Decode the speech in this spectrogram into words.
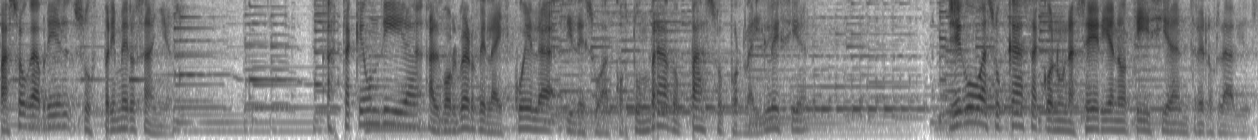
pasó Gabriel sus primeros años. Hasta que un día, al volver de la escuela y de su acostumbrado paso por la iglesia, llegó a su casa con una seria noticia entre los labios.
